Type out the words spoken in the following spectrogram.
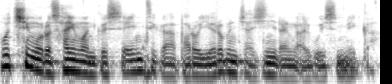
호칭으로 사용한 그 saint가 바로 여러분 자신이라는 걸 알고 있습니까?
